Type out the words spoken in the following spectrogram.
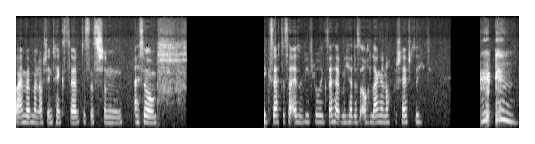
Vor allem, wenn man auf den Text hört. Das ist schon, also, pff. wie gesagt, das, also wie Flori gesagt hat, mich hat das auch lange noch beschäftigt. Deswegen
